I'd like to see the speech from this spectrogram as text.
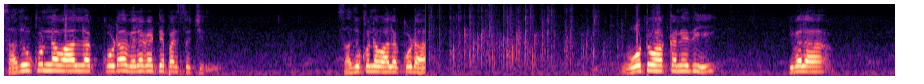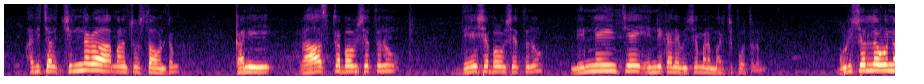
చదువుకున్న వాళ్ళకు కూడా వెలగట్టే పరిస్థితి వచ్చింది. చదువుకున్న వాళ్ళకు కూడా ఓటు హక్కు అనేది ఇవాళ అది చాలా చిన్నగా మనం చూస్తూ ఉంటాం. కానీ రాష్ట్ర భవిష్యత్తును దేశ భవిష్యత్తును నిర్ణయించే ఎన్నిక అనే విషయం మనం మర్చిపోతున్నాం. గుడిసెల్లో ఉన్న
